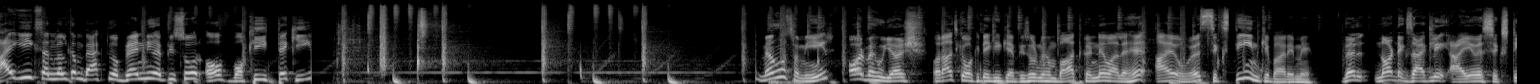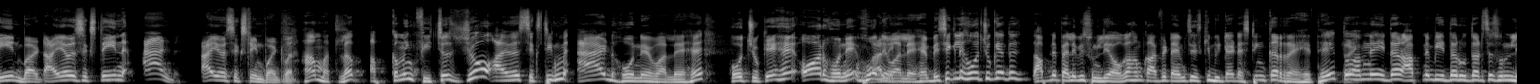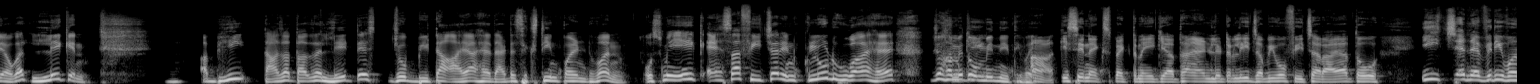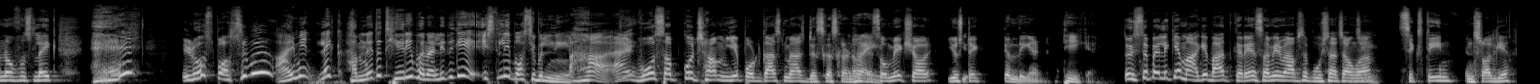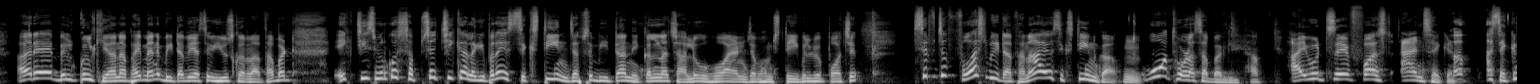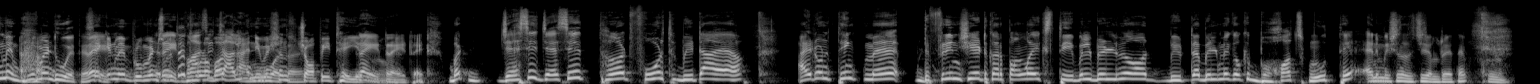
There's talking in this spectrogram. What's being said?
Hi geeks and welcome back to a brand new episode of Walky Techy मैं हूँ समीर। और मैं हूँ यश। और आज के वॉकी टेकी के एपिसोड में हम बात करने वाले हैं आईओएस 16 के बारे में। Well not exactly iOS 16 but iOS sixteen and iOS 16.1 हाँ मतलब अपकमिंग फीचर्स जो iOS 16 में ऐड होने वाले हैं हो चुके हैं और होने होने वाले, वाले हैं। बेसिकली हो चुके हैं तो आपने पहले भी सुन लिया होगा हम काफ़ी टाइम से इसकी बीटा टेस्टिंग कर रहे थे तो हमने इधर आपने भी इधर उधर से सुन लिया होगा लेकिन अभी ताज़ा ताज़ा लेटेस्ट जो बीटा आया है दैट इज़ 16.1 उसमें एक ऐसा फीचर इंक्लूड हुआ है जो हमें तो उम्मीद नहीं थी भाई। हाँ किसी ने एक्सपेक्ट नहीं किया था एंड लिटरली जब भी वो फीचर आया तो each and every one of us like है? It was possible I mean like हमने तो थियरी बना ली थी कि इसलिए पॉसिबल नहीं है। हाँ एंड वो सब कुछ हम ये पॉडकास्ट में आज डिस्कस करना है। So make sure you stick till the end ठीक है। तो इससे पहले कि हम आगे बात करें समीर मैं आपसे पूछना चाहूँगा। 16 इंस्टॉल किया? अरे बिल्कुल किया ना भाई। मैंने बीटा भी ऐसे यूज़ कर रहा था बट एक चीज़ मेरे को सबसे अच्छी क्या लगी? पता है 16 जब से बीटा निकलना चालू हुआ एंड जब हम स्टेबल पे पहुँचे सिर्फ़ जो फ़र्स्ट बीटा था ना आयो 16 का वो थोड़ा सा बगी था। I would say first and second second में इंप्रूवमेंट हुए थे सेकंड में इंप्रूवमेंट हुए थे थोड़ा बहुत एनिमेशन चॉपी थे। ये राइट राइट राइट बट जैसे जैसे थर्ड फोर्थ बीटा आया आई डोंट थिंक मैं डिफ्रेंशिएट कर पाऊँगा एक स्टेबल बिल्ड में और बीटा बिल्ड में क्योंकि बहुत स्मूथ थे एनिमेशन अच्छे चल रहे थे।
